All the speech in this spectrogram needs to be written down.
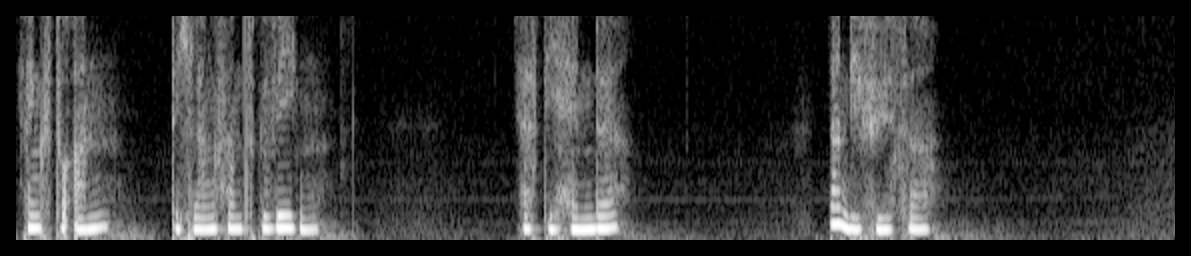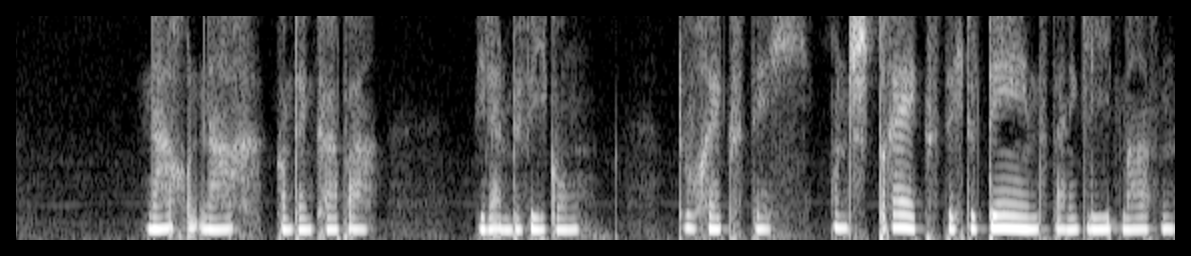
fängst du an, dich langsam zu bewegen. Erst die Hände, dann die Füße. Nach und nach kommt dein Körper wieder in Bewegung. Du reckst dich und streckst dich, du dehnst deine Gliedmaßen.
